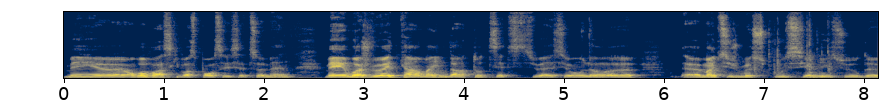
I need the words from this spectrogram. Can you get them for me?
Mais on va voir ce qui va se passer cette semaine. Mais moi, je veux être quand même dans toute cette situation-là euh, même si je me suis positionné sur de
